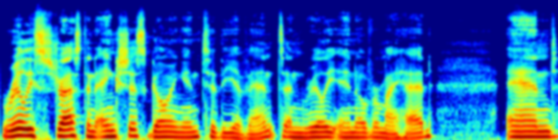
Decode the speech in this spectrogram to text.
really stressed and anxious going into the event and really in over my head. And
